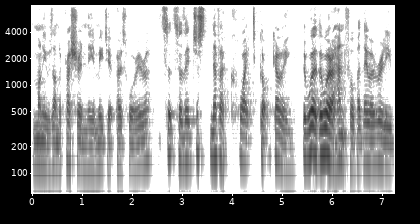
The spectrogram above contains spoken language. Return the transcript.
money was under pressure in the immediate post-war era. So, so they just never quite got going. There were there were a handful, but they were really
